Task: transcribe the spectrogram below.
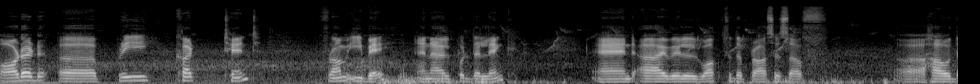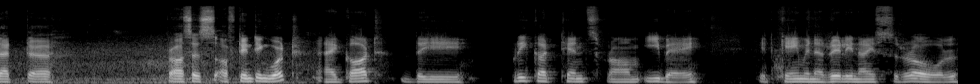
ordered a pre-cut tint from eBay and I'll put the link and I will walk through the process of uh, how that uh, process of tinting worked. I got the pre-cut tints from eBay. It came in a really nice roll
